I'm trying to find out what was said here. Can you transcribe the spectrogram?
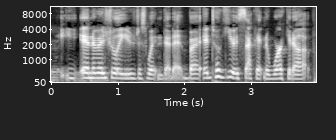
Thank y- you. and eventually you just went and did it, but it took you a second to work it up.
